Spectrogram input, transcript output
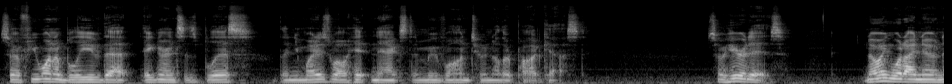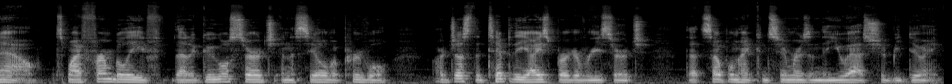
So if you want to believe that ignorance is bliss, then you might as well hit next and move on to another podcast. So here it is. Knowing what I know now, it's my firm belief that a Google search and a seal of approval are just the tip of the iceberg of research that supplement consumers in the US should be doing.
